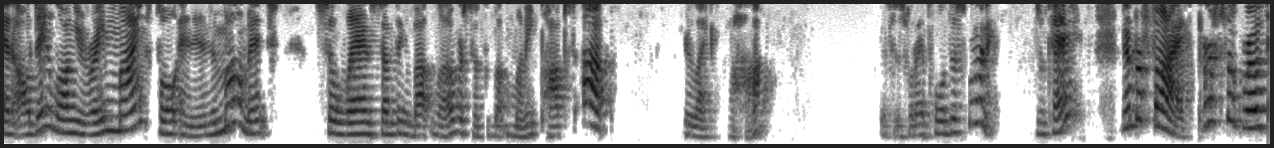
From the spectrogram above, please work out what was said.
And all day long, you're very mindful and in the moment. So when something about love or something about money pops up, you're like, uh huh, this is what I pulled this morning. Okay. Number five, personal growth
